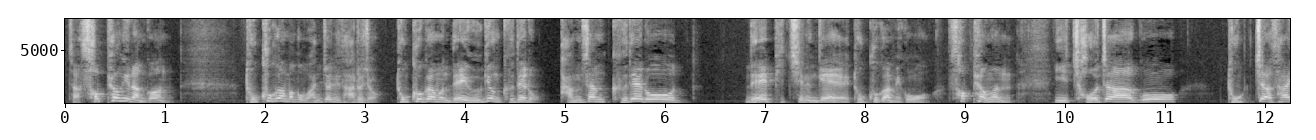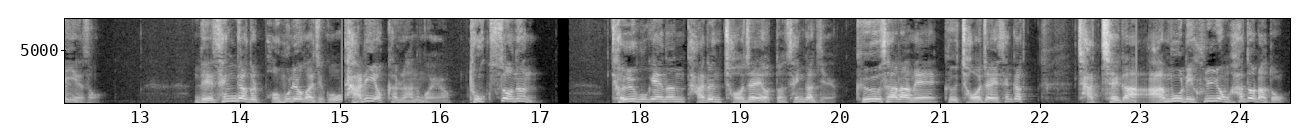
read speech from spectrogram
자 서평이란 건 독후감하고 완전히 다르죠. 독후감은 내 의견 그대로 감상 그대로 내비치는 게 독후감이고 서평은 이 저자하고 독자 사이에서 내 생각을 버무려 가지고 다리 역할을 하는 거예요. 독서는 결국에는 다른 저자의 어떤 생각이에요. 그 사람의 그 저자의 생각 자체가 아무리 훌륭하더라도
